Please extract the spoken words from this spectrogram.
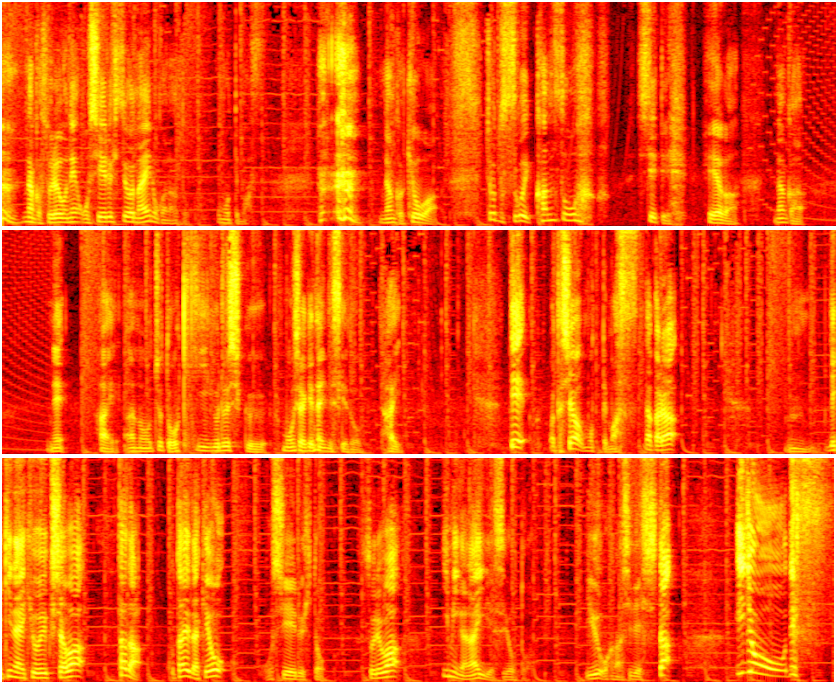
なんかそれをね教える必要はないのかなと思ってます。なんか今日はちょっとすごい乾燥してて部屋が。なんかねはい。あのちょっとお聞き苦しく申し訳ないんですけどはい。で私は思ってます。だからうん、できない教育者はただ答えだけを教える人。それは意味がないですよというお話でした。以上です。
